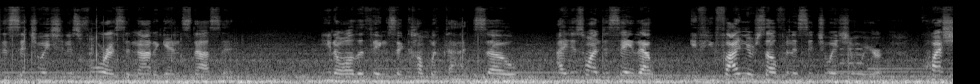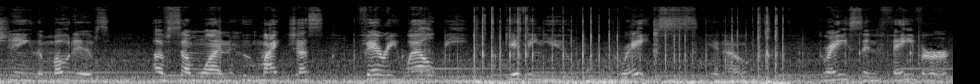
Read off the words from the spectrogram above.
the situation is for us and not against us and you know all the things that come with that. So I just wanted to say that if you find yourself in a situation where you're questioning the motives of someone who might just very well be giving you grace, you know, grace and favor,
